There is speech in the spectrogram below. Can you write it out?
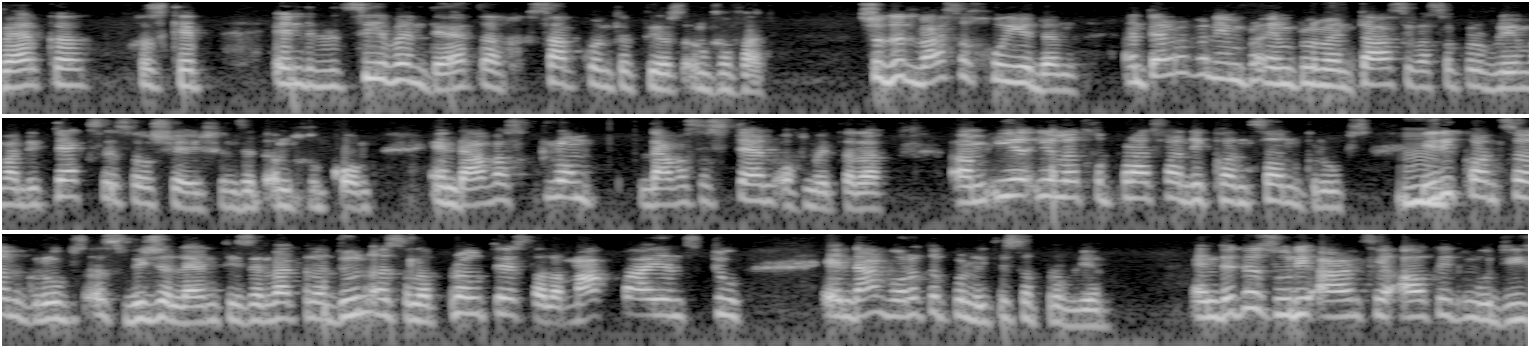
werke geskep en dit het 37 subkontrakteurs ingevat. So dit was 'n goeie ding. In terme van die implementasie was 'n probleem want die tax associations het ingekom en daar was klomp, daar was 'n stand-off met hulle. Um julle het gepraat van die concern groups. Mm. Hierdie concern groups is vigilantes en wat hulle doen is hulle protest, hulle maak paaiens toe en dan word dit 'n politieke probleem. En dit is hoe die ANC altyd moet die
